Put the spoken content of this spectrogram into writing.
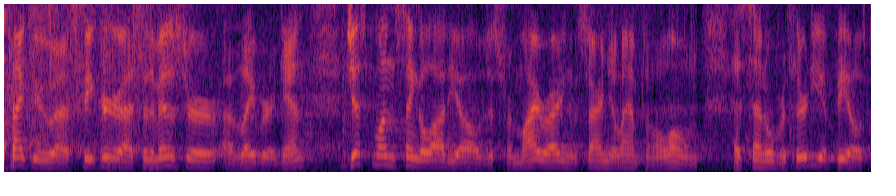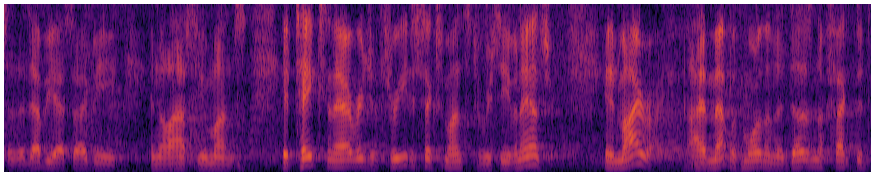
Thank you, uh, Speaker. Uh, to the Minister of Labour again, just one single audiologist from my riding of Sarnia-Lambton alone has sent over 30 appeals to the WSIB in the last few months. It takes an average of three to six months to receive an answer. In my riding, I have met with more than a dozen affected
